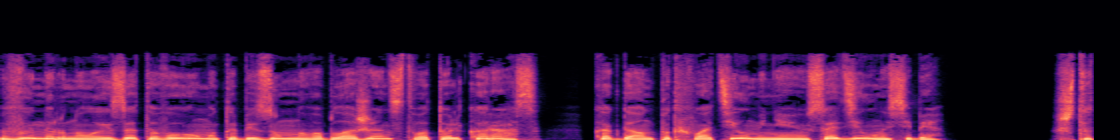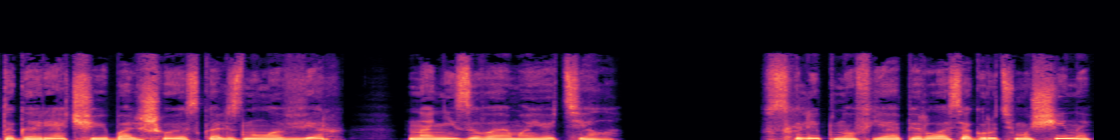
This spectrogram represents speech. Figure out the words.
Вынырнула из этого омута безумного блаженства только раз, когда он подхватил меня и усадил на себя. Что-то горячее и большое скользнуло вверх, нанизывая мое тело. Всхлипнув, я оперлась о грудь мужчины,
